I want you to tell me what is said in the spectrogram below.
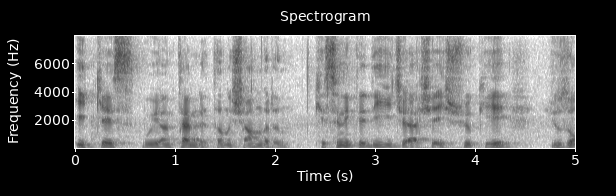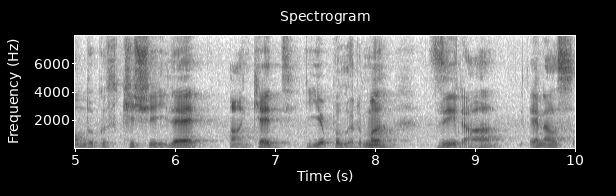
ilk kez bu yöntemle tanışanların kesinlikle diyeceği şey şu ki 119 kişiyle anket yapılır mı? Zira en az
